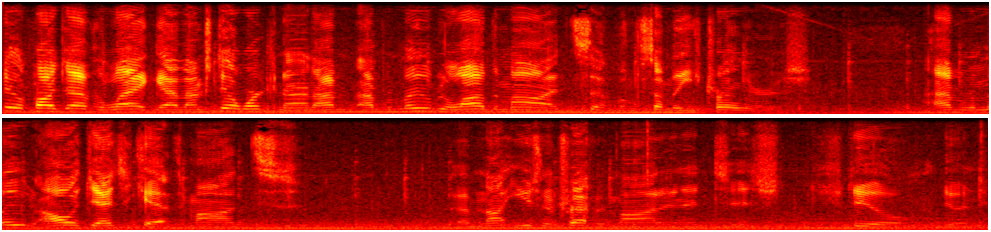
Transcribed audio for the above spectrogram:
Do apologize for the lag, guys. I'm still working on it. I've, I've removed a lot of the mods from some of these trailers. I've removed all of Jazzycat's mods. I'm not using a traffic mod, and it's, it's still doing it.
